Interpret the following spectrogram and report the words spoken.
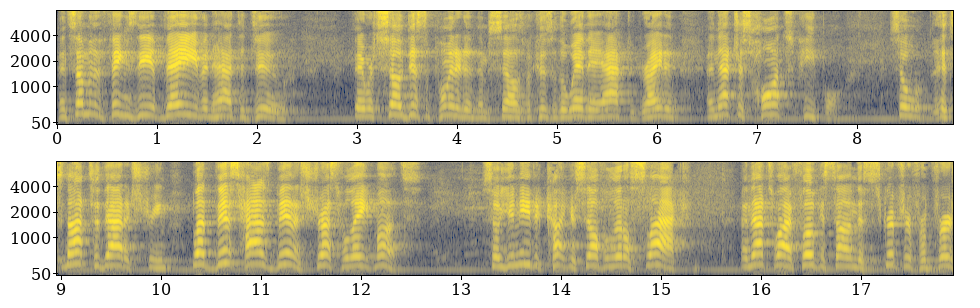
And some of the things they, they even had to do, they were so disappointed in themselves because of the way they acted, right? And, and that just haunts people. So it's not to that extreme, but this has been a stressful eight months. So you need to cut yourself a little slack. And that's why I focused on the scripture from 1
